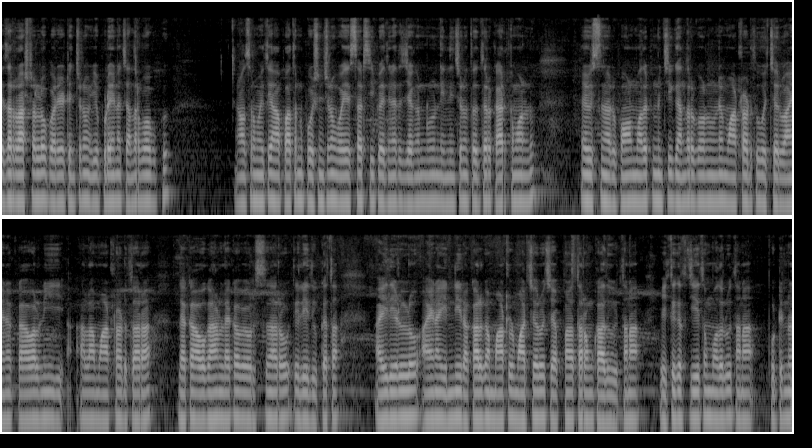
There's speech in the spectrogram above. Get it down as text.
ఇతర రాష్ట్రాల్లో పర్యటించడం ఎప్పుడైనా చంద్రబాబుకు అవసరమైతే ఆ పాత్రను పోషించడం వైఎస్ఆర్సీపీ అధినేత జగన్ను నిందించడం తదితర కార్యక్రమాలను నిర్వహిస్తున్నారు. పవన్ మొదటి నుంచి గందరగోళంలోనే మాట్లాడుతూ వచ్చారు. ఆయన కావాలని అలా మాట్లాడుతారా లేక అవగాహన లేక వివరిస్తున్నారో తెలియదు గత ఐదేళ్ళలో ఆయన ఎన్ని రకాలుగా మాటలు మార్చారో చెప్పతరం కాదు. తన వ్యక్తిగత జీవితం మొదలు తన పుట్టిన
